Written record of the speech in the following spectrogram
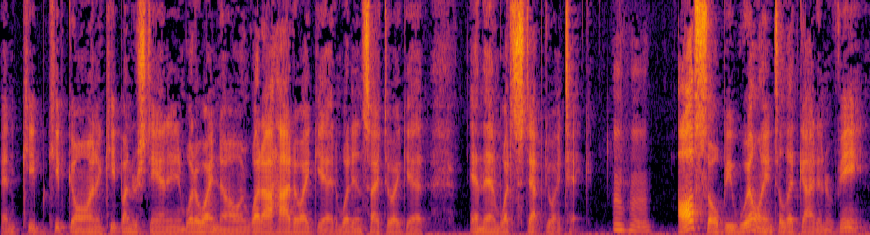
and keep keep going and keep understanding and what do I know and what aha do I get and what insight do I get and then what step do I take. Mm-hmm. Also, be willing to let God intervene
